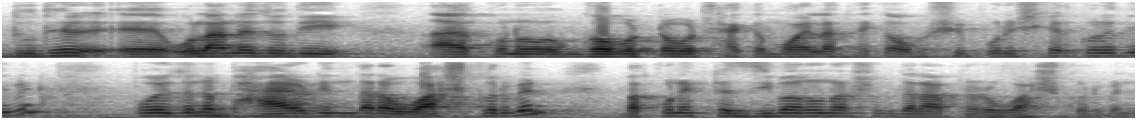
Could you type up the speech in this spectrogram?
দুধের ওলানে যদি কোনো গোবর টবর থাকে, ময়লা থাকে, অবশ্যই পরিষ্কার করে দিবেন। প্রয়োজনে ভায়োডিন দ্বারা ওয়াশ করবেন বা কোনো একটা জীবাণুনাশক দ্বারা আপনারা ওয়াশ করবেন।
